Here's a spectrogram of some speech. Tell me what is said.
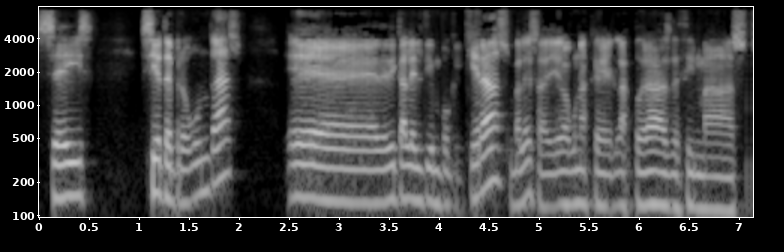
seis, siete preguntas. Eh, dedícale el tiempo que quieras, ¿vale? hay algunas que las podrás decir más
